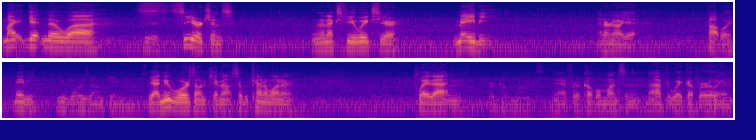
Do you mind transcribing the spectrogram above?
might get into uh, Sea urchins. sea urchins in the next few weeks here. Maybe. I don't know yet. Probably. Maybe. New Warzone came out Yeah, new Warzone came out, so we kind of want to play that and for a couple months. yeah for a couple months and not have to wake up early and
